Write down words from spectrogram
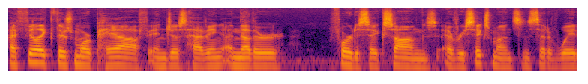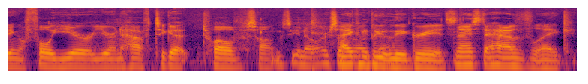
I feel like there's more payoff in just having another four to six songs every six months instead of waiting a full year or year and a half to get 12 songs, you know, or something. I like that. completely agree. It's nice to have like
